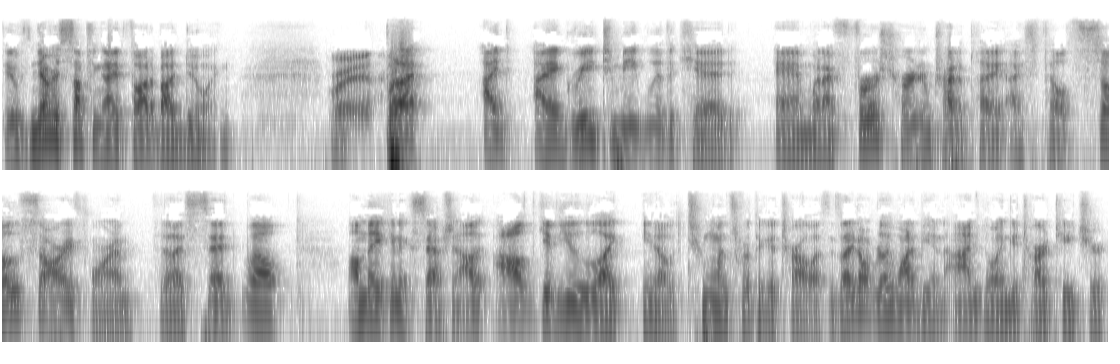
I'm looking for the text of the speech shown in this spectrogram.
it was never something I thought about doing. Right. But I, I, I agreed to meet with the kid, and when I first heard him try to play, I felt so sorry for him that I said, "Well, I'll make an exception. I'll, I'll give you like you know two months worth of guitar lessons. I don't really want to be an ongoing guitar teacher,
